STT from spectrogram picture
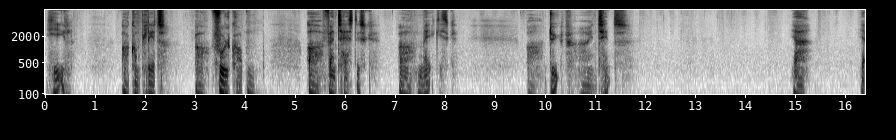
hel og komplet og fuldkommen og fantastisk og magisk og dyb og intens. Jeg, jeg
